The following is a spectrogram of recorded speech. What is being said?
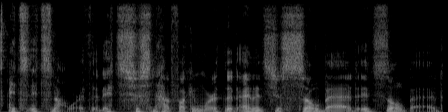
it's it's not worth it. It's just not fucking worth it, and it's just so bad. It's so bad.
